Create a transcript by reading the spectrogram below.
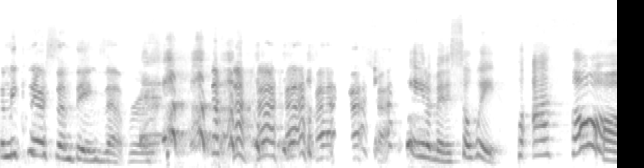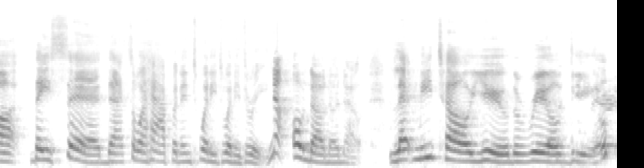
Let me clear some things up bro wait a minute. So wait but i thought they said that's what happened in 2023 no oh no no no. Let me tell you the real deal.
